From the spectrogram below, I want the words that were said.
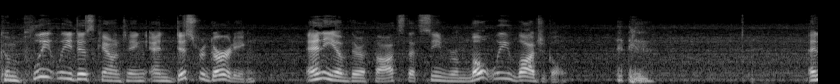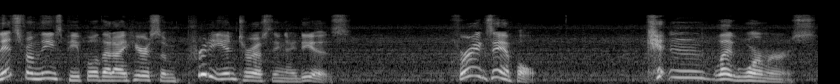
completely discounting and disregarding any of their thoughts that seem remotely logical. and it's from these people that I hear some pretty interesting ideas. For example, kitten leg warmers.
